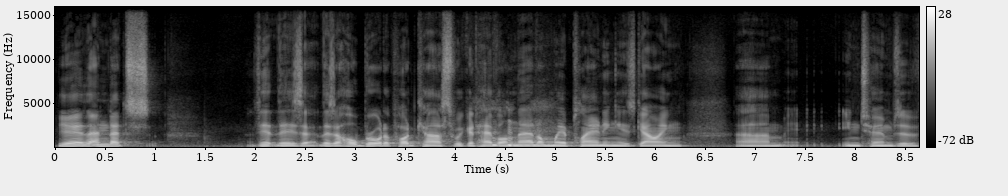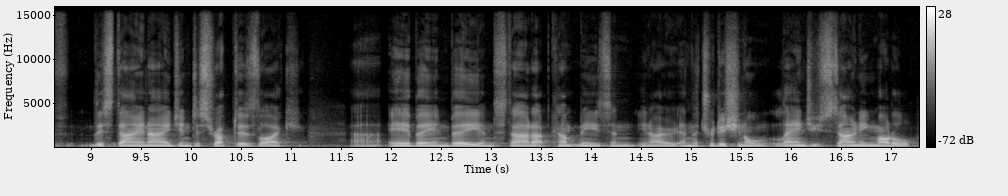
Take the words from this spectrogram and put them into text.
Yeah, and that's there's a there's a whole broader podcast we could have on that on where planning is going um, in terms of this day and age and disruptors like uh, Airbnb and startup companies and you know and the traditional land use zoning model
